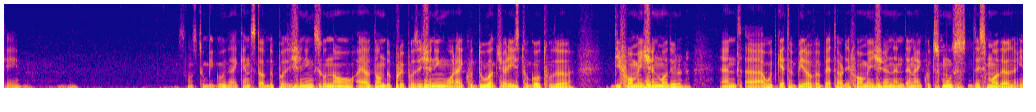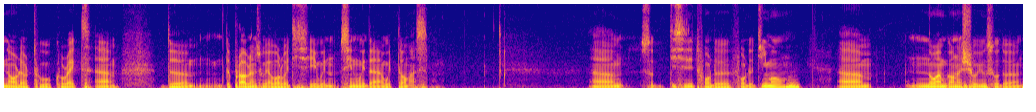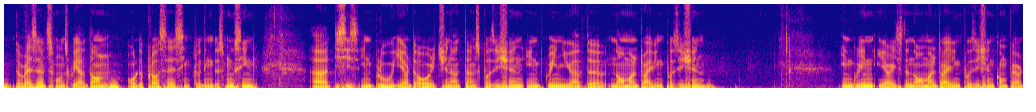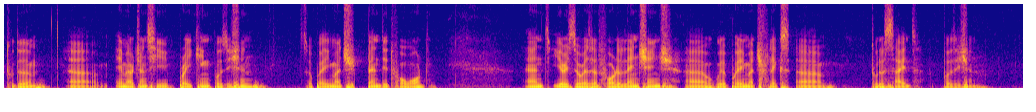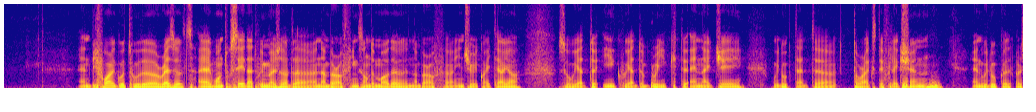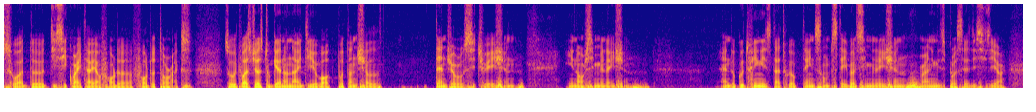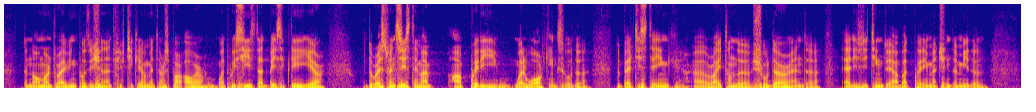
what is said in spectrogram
Okay. Sounds to be good. I can stop the positioning. So now I have done the pre-positioning. What I could do actually is to go to the deformation module and uh, I would get a bit of a better deformation and then I could smooth this model in order to correct um, the, the problems we have already see with, seen with, uh, with THUMS. Um, so this is it for the, for the demo. Um, now I'm gonna show you so the, the results once we have done all the process, including the smoothing. Uh, this is in blue here the original THUMS position. In green you have the normal driving position. In green here is the normal driving position compared to the uh, emergency braking position. So pretty much bend it forward. And here is the result for the lane change. Uh, we'll pretty much flex uh, to the side position. And before I go to the results, I want to say that we measured uh, a number of things on the model, a number of uh, injury criteria. So we had the IC, we had the BRIC, the NIJ, we looked at the thorax deflection, and we look also at the DC criteria for the, for the thorax. So it was just to get an idea about potential dangerous situation in our simulation. And the good thing is that we obtained some stable simulation running this process. This is here the normal driving position at 50 kilometers per hour. What we see is that basically here the restraint system are, are pretty well working. So the, the belt is staying uh, right on the shoulder and the head is hitting the airbag pretty much in the middle.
